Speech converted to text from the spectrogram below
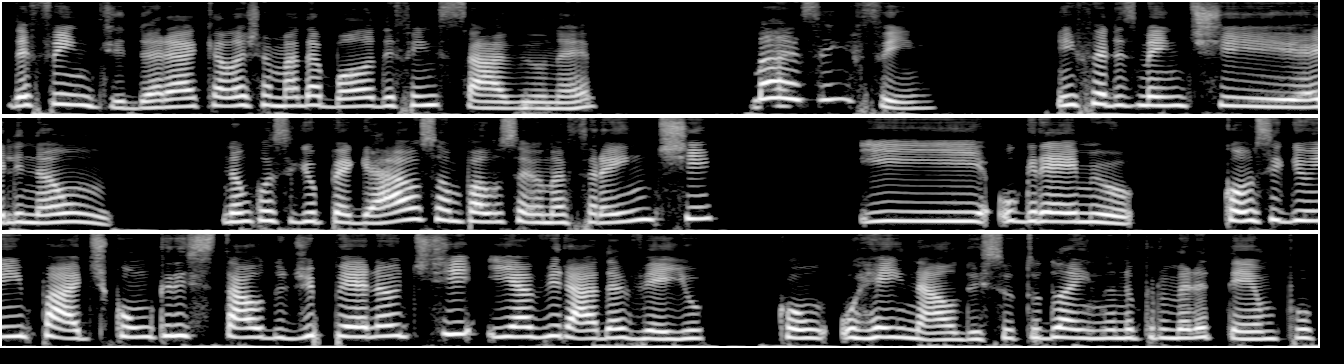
defendido, era aquela chamada bola defensável, né? Mas enfim, infelizmente ele não não conseguiu pegar, o São Paulo saiu na frente e o Grêmio conseguiu um empate com o Cristaldo de pênalti e a virada veio com o Reinaldo. Isso tudo ainda no primeiro tempo.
